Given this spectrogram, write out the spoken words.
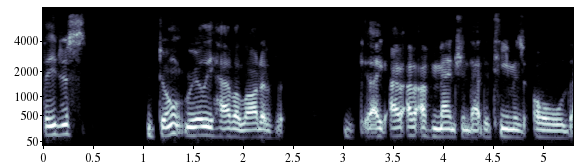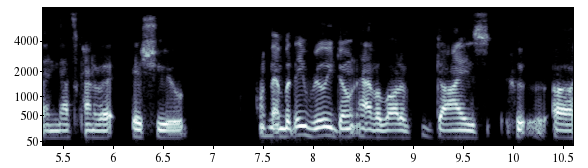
they just don't really have a lot of like I, have mentioned that the team is old and that's kind of an issue with them, but they really don't have a lot of guys who uh,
